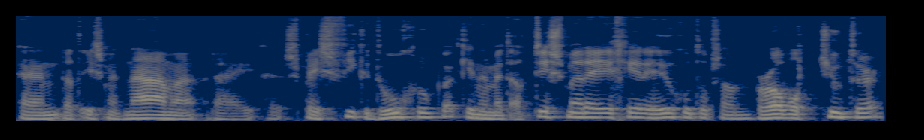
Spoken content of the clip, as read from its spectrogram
En dat is met name bij uh, specifieke doelgroepen. Kinderen met autisme reageren heel goed op zo'n robot tutor.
